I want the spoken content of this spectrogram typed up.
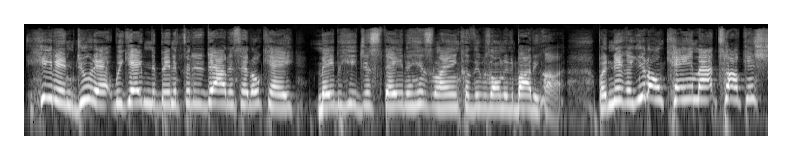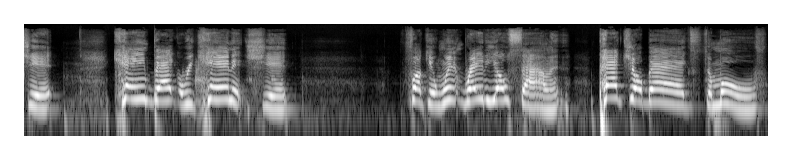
he didn't do that. We gave him the benefit of the doubt and said, okay, maybe he just stayed in his lane because he was only the bodyguard. But nigga, you don't came out talking shit, came back, recanted shit, fucking went radio silent, packed your bags to move.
